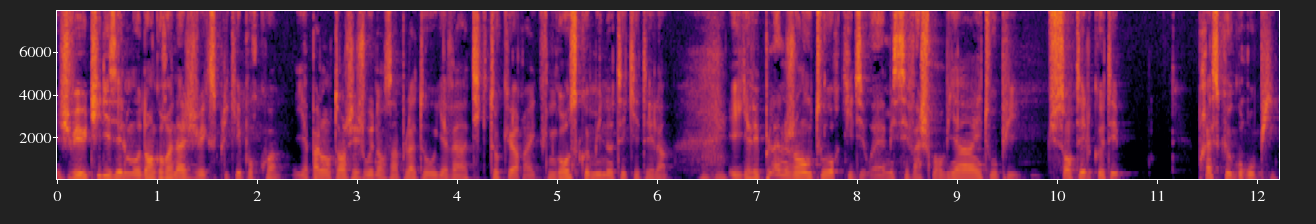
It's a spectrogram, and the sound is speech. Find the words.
Je vais utiliser le mot d'engrenage, je vais expliquer pourquoi. Il y a pas longtemps, j'ai joué dans un plateau où il y avait un TikToker avec une grosse communauté qui était là. Mhm. Et il y avait plein de gens autour qui disaient Ouais, mais c'est vachement bien et tout. Puis tu sentais le côté presque groupie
